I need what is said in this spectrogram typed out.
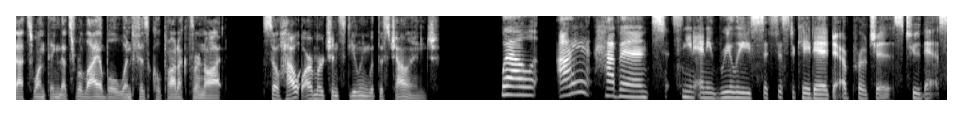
that's one thing that's reliable when physical products are not. So how are merchants dealing with this challenge? Well, I haven't seen any really sophisticated approaches to this.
